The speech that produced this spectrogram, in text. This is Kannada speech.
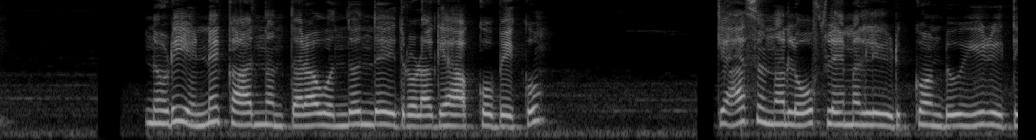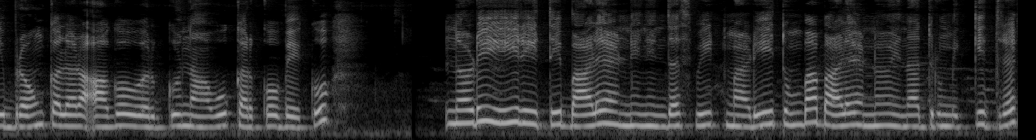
ನೋಡಿ, ಎಣ್ಣೆ ಕಾದ ನಂತರ ಒಂದೊಂದೇ ಇದರೊಳಗೆ ಹಾಕ್ಕೋಬೇಕು. ಗ್ಯಾಸನ್ನು ಲೋ ಫ್ಲೇಮಲ್ಲಿ ಇಟ್ಕೊಂಡು ಈ ರೀತಿ ಬ್ರೌನ್ ಕಲರ್ ಆಗೋವರೆಗೂ ನಾವು ಕರ್ಕೋಬೇಕು. ನೋಡಿ, ಈ ರೀತಿ ಬಾಳೆಹಣ್ಣಿನಿಂದ ಸ್ವೀಟ್ ಮಾಡಿ, ತುಂಬ ಬಾಳೆಹಣ್ಣು ಏನಾದರೂ ಮಿಕ್ಕಿದ್ರೆ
